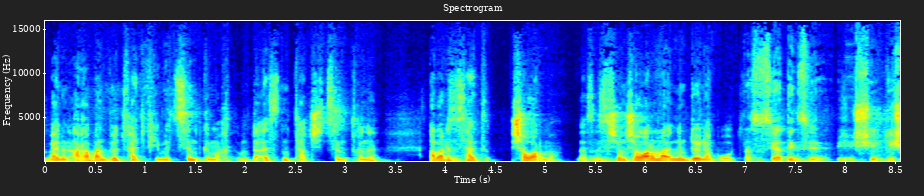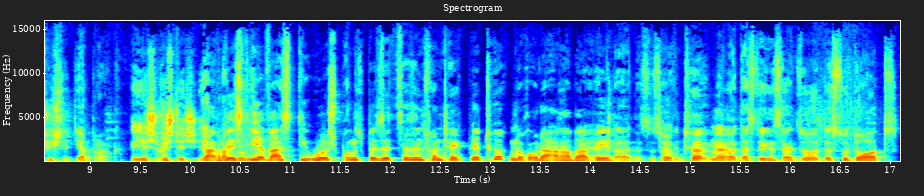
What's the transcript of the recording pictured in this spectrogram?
bei den Arabern wird halt viel mit Zimt gemacht. Und da ist ein Touch Zimt drin. Aber das ist halt Shawarma. Das ist schon Shawarma in einem Dönerbrot. Das ist ja Dings hier, Gesch- geschichtet, Japrak. Ich, richtig. Ja, Brat wisst sowieso. ihr, was die Ursprungsbesitzer sind von Techbier? Türken doch, oder Araber B? Ja, klar, das ist auch. Türken, ne? Aber das Ding ist halt so, dass du dort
